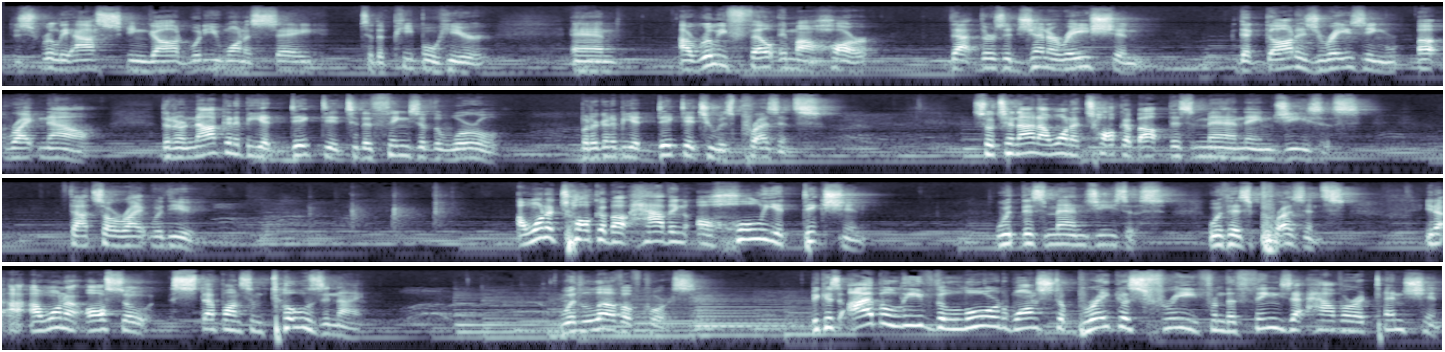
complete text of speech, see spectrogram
just really asking God, what do you want to say to the people here. And I really felt in my heart that there's a generation that God is raising up right now that are not going to be addicted to the things of the world, but are going to be addicted to his presence. So tonight I want to talk about this man named Jesus. If that's all right with you. I want to talk about having a holy addiction with this man Jesus, with his presence you know, I, I want to also step on some toes tonight with love, of course. Because I believe the Lord wants to break us free from the things that have our attention.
